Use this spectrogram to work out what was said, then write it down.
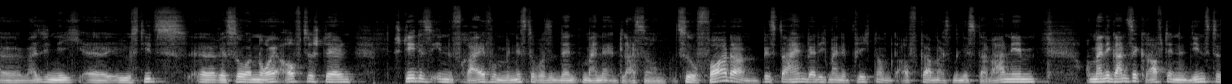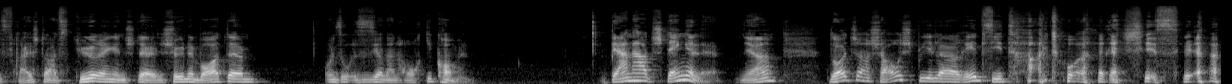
äh, weiß ich nicht, äh, Justizressort neu aufzustellen, steht es Ihnen frei, vom Ministerpräsidenten meine Entlassung zu fordern. Bis dahin werde ich meine Pflichten und Aufgaben als Minister wahrnehmen und meine ganze Kraft in den Dienst des Freistaats Thüringen stellen. Schöne Worte. Und so ist es ja dann auch gekommen. Bernhard Stengele, ja, deutscher Schauspieler, Rezitator, Regisseur,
